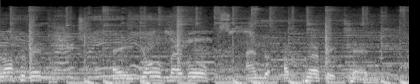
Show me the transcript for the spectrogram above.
Popovich, a gold medal, and a perfect 10.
